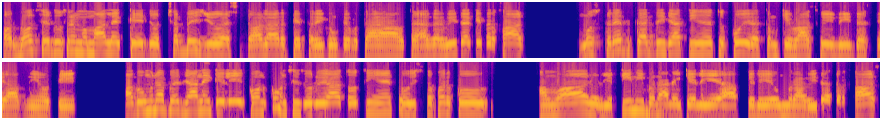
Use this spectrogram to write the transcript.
और बहुत से दूसरे ममालिक के जो छब्बीस यू एस डॉलर के तरीकों के बताया होता है, अगर वीज़ा की दरख्वास्त मुस्तरद कर दी जाती है तो कोई रकम की वापसी भी दस्तियाब नहीं होती। अब उम्र पर जाने के लिए कौन कौन सी ज़रूरियात होती हैं तो इस सफ़र को हमवार और यकीनी बनाने के लिए आपके लिए उम्र वीज़ा दरख्वास्त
